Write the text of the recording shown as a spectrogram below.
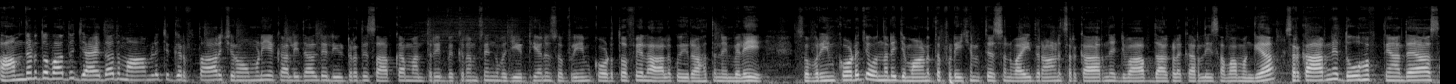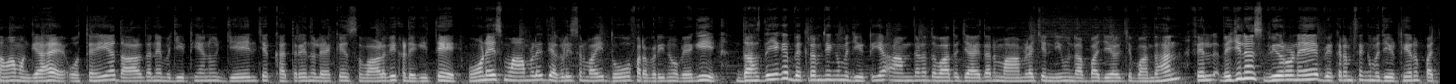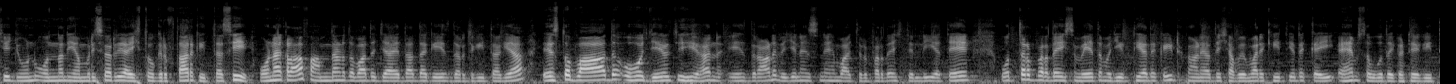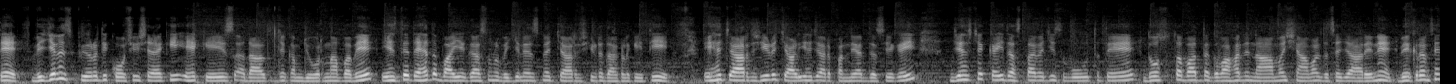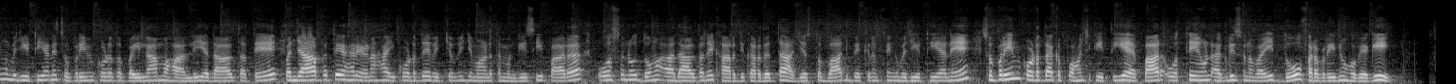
ਆਮਦਨ ਤੋਂ ਵੱਧ ਜਾਇਦਾਦ ਮਾਮਲੇ 'ਚ ਗ੍ਰਿਫਤਾਰ ਸ਼੍ਰੋਮਣੀ ਅਕਾਲੀ ਦਲ ਦੇ ਲੀਡਰ ਤੇ ਸਾਬਕਾ ਮੰਤਰੀ ਵਿਕਰਮ ਸਿੰਘ ਮਜੀਠੀਆ ਨੂੰ ਸੁਪਰੀਮ ਕੋਰਟ ਤੋਂ ਫਿਲਹਾਲ ਕੋਈ ਰਾਹਤ ਨਹੀਂ ਮਿਲੀ। ਸੁਪਰੀਮ ਕੋਰਟ 'ਚ ਉਹਨਾਂ ਦੀ ਜ਼ਮਾਨਤ ਪਟੀਸ਼ਨ ਤੇ ਸੁਣਵਾਈ ਦੌਰਾਨ ਸਰਕਾਰ ਨੇ ਜਵਾਬ ਦਾਖਲ ਕਰਨ ਲਈ ਸਮਾਂ ਮੰਗਿਆ। ਸਰਕਾਰ ਨੇ 2 ਹਫ਼ਤਿਆਂ ਦਾ ਸਮਾਂ ਮੰਗਿਆ ਹੈ। ਉੱਥੇ ਹੀ ਅਦਾਲਤ ਨੇ ਮਜੀਠੀਆ ਨੂੰ ਜੇਲ੍ਹ 'ਚ ਖਤਰੇ ਨੂੰ ਲੈ ਕੇ ਸਵਾਲ ਵੀ ਖੜੇ ਕੀਤੇ। ਹੁਣ ਇਸ ਮਾਮਲੇ ਦੀ ਅਗਲੀ ਸੁਣਵਾਈ 2 ਫਰਵਰੀ ਨੂੰ ਹੋਵੇਗੀ। ਦੱਸ ਦਈਏ ਕਿ ਵਿਕਰਮ ਸਿੰਘ ਮਜੀਠੀਆ ਆਮਦਨ ਤੋਂ ਵੱਧ ਜਾਇਦਾਦ ਮਾਮਲੇ 'ਚ ਨਿਊ ਨਾਭਾ ਜੇਲ੍ਹ 'ਚ ਬੰਦ ਹਨ। ਫਿਲ ਵਿਜੀਲੈਂਸ ਬਿਊਰੋ ਨੇ ਵਿਕਰਮ ਸਿੰਘ ਮਜੀਠੀਆ ਨੂੰ 25 ਜੂਨ ਨੂੰ ਉਹਨਾਂ ਦੀ ਅੰਮ੍ਰਿਤਸਰ ਰਿਹਾਇਸ਼ ਤੋਂ ਗ੍ਰਿਫਤਾਰ ਕੀਤਾ ਸੀ। ਉਹਨਾਂ ਖਿਲਾਫ ਆਮਦਨ ਤੋਂ ਵੱਧ ਜਾਇਦਾਦ ਦਾ ਕੇਸ ਦਰਜ ਕੀਤਾ ਗਿਆ। ਇਸ ਤੋਂ ਬਾਅਦ ਉਹ ਜੇਲ੍ਹ 'ਚ ਹੀ ਹਨ। ਇਸ ਦੌਰਾਨ ਵਿਜੀਲੈਂਸ ਨੇ ਹਿਮਾਚਲ ਪ੍ਰਦੇਸ਼, ਦਿੱਲੀ ਅਤੇ ਉੱਤਰ ਪ੍ਰਦੇਸ਼ ਸਮੇਤ ਮਜੀਠੀਆ ਦੇ ਕਈ ਠਿਕਾਣਿਆਂ ਤੇ ਛਾਪੇਮਾਰੀ ਕੀਤੀ ਅਤੇ ਕਈ ਅਹਿਮ ਸਬੂਤ ਇਕੱਠੇ ਕੀਤੇ। ਵਿਜੀਲੈਂਸ ਬਿਊਰੋ ਦੀ ਕੋਸ਼ਿਸ਼ ਹੈ ਕਿ ਇਹ ਕੇਸ ਅਦਾਲਤ 'ਚ ਕਮਜ਼ੋਰ ਨਾ ਪਵੇ। ਇਸ ਦੇ ਤਹਿਤ 22 ਅਗਸਤ ਨੂੰ ਵਿਜੀਲੈਂਸ ਨੇ ਚਾਰਜ ਸ਼ੀਟ ਦਾਖਲ ਕੀਤੀ। ਇਹ ਚਾਰਜ ਸ਼ੀਟ 40000 ਪੰਨਿਆਂ 'ਚ ਦੱਸੀ ਗਈ, ਜਿਸ 'ਚ ਕਈ ਦਸਤਾਵੇਜ਼ੀ ਸਬੂਤ ਤੇ 200 ਤੋਂ ਵੱਧ ਗਵਾਹਾਂ ਦੇ ਨਾਮ ਸ਼ਾਮਲ ਦੱਸੇ ਜਾ ਰਹੇ ਨੇ। ਵਿਕਰਮ ਸਿੰਘ ਮਜੀਠੀਆ ਨੇ ਸੁਪਰੀਮ ਕੋਰਟ ਤੋਂ ਪਹਿਲਾਂ ਮੁਹਾਲੀ ਅਦਾਲਤ ਅਤੇ ਪੰਜਾਬ ਅਤੇ ਹਰਿਆਣਾ ਹਾਈ ਕੋਰਟ ਦੇ ਵਿੱਚੋਂ ਵੀ ਜ਼ਮਾਨਤ ਮੰਗੀ ਸੀ, ਪਰ ਉਸ ਨੂੰ ਦੋਵਾਂ ਅਦਾਲਤਾਂ ਨੇ ਖਾਰਜ ਕਰ ਦਿੱਤਾ, ਜਿਸ ਤੋਂ ਬਾਅਦ ਬਿਕਰਮ ਸਿੰਘ ਮਜੀਠੀਆ ਨੇ ਸੁਪਰੀਮ ਕੋਰਟ ਤੱਕ ਪਹੁੰਚ ਕੀਤੀ ਹੈ, ਪਰ ਉੱਥੇ ਹੁਣ ਅਗਲੀ ਸੁਣਵਾਈ 2 ਫਰਵਰੀ ਨੂੰ ਹੋਵੇਗੀ।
